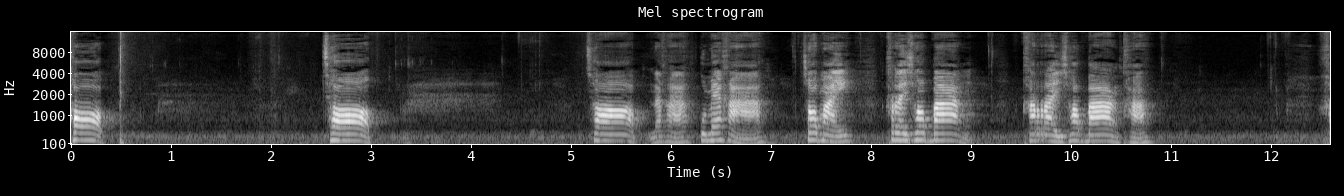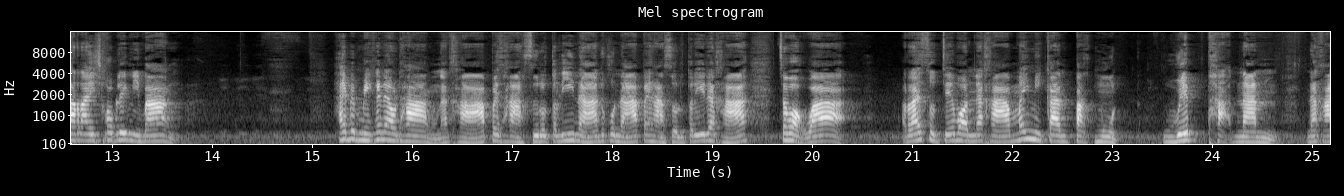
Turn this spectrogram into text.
ชอบ ชอบ ชอบนะคะ คุณแม่ขาชอบไหม ใครชอบบ้าง ใครชอบบ้างคะ ใครชอบเลขนี้บ้าง ให้เป็นเมนแค่แนวทางนะคะ ไปหาซื้อลอตเตอรี่นะทุกคนนะ ไปหาซื้อลอตเตอรี่นะคะ จะบอกว่าไลฟ์สดเจ๊บอลนะคะ ไม่มีการปักหมุดเว็บพนันนะคะ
